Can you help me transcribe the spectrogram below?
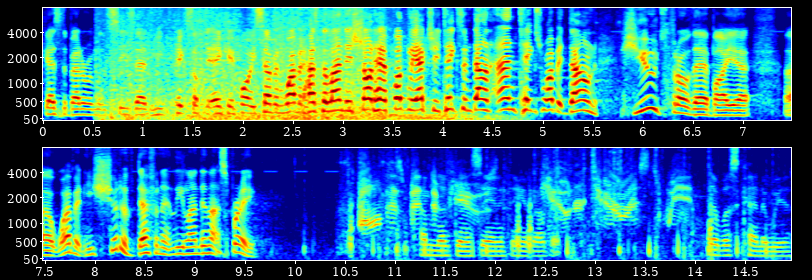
gets the better of him with the CZ. He picks up the AK-47. Wabbit has to land his shot here. Fugly actually takes him down and takes Wabbit down. Huge throw there by uh, uh, Wabbit. He should have definitely landed that spray. I'm not going to say anything about that. That was kind of weird.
